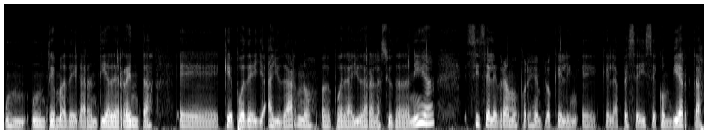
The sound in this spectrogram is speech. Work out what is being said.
un, un tema de garantía de renta eh, que puede ayudarnos, puede ayudar a la ciudadanía. Si celebramos, por ejemplo, que, el eh, que la PCI se convierta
